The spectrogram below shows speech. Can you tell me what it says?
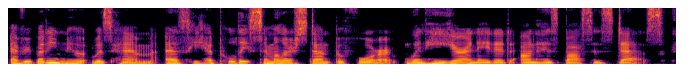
Everybody knew it was him, as he had pulled a similar stunt before when he urinated on his boss's desk.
